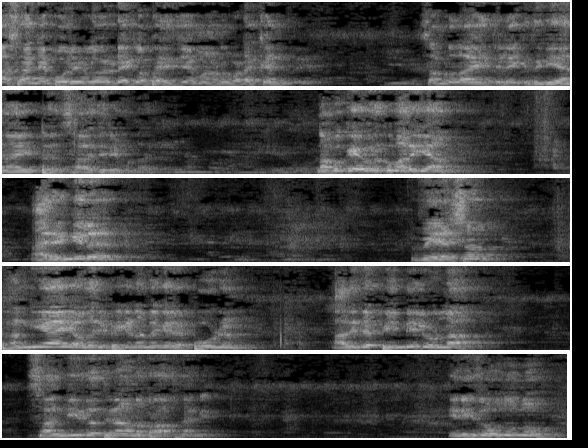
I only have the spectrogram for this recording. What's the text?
ആശാനെ പോലെയുള്ളവരുടെയൊക്കെ പരിചയമാണ് വടക്കൻ സമ്പ്രദായത്തിലേക്ക് തിരിയാനായിട്ട് സാഹചര്യമുണ്ടായത്. നമുക്ക് ഏവർക്കും അറിയാം ആരെങ്കിൽ വേഷം ഭംഗിയായി അവതരിപ്പിക്കണമെങ്കിൽ എപ്പോഴും അതിന്റെ പിന്നിലുള്ള സംഗീതത്തിനാണ് പ്രാധാന്യം. എനിക്ക് തോന്നുന്നു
